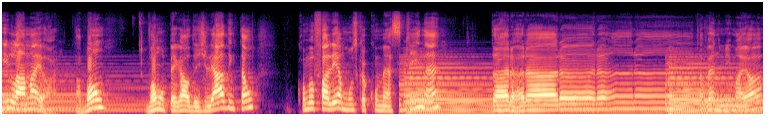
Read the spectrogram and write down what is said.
e Lá maior, tá bom? Vamos pegar o dedilhado, então? Como eu falei, a música começa aqui, né? Tá vendo? Mi maior.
